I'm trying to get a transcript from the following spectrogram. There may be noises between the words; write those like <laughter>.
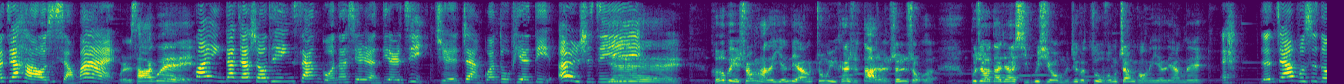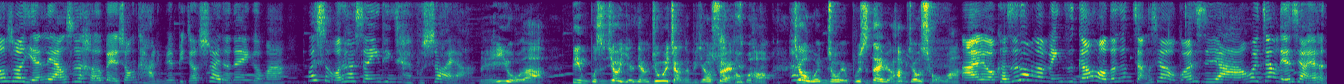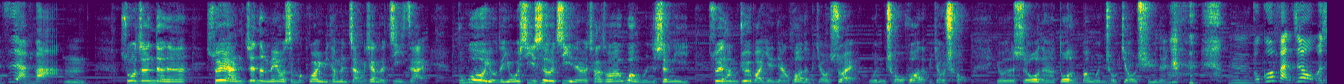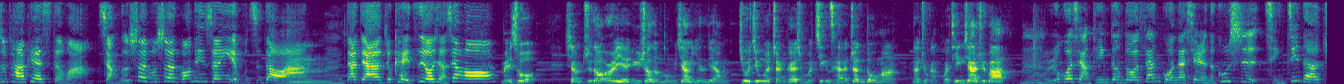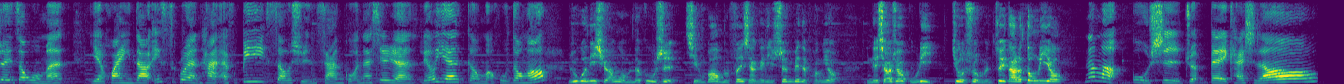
大家好，我是小麦，我是插柜，欢迎大家收听《三国那些人》第二季决战官渡篇第二十集。耶！河北双塔的颜良终于开始大展身手了，不知道大家喜不喜欢我们这个作风张狂的颜良呢？哎，人家不是都说颜良是河北双塔里面比较帅的那个吗？为什么他声音听起来不帅啊？没有啦。并不是叫颜良就会长得比较帅，好不好？<laughs> 叫文丑也不是代表他比较丑啊？哎呦，可是他们的名字刚好都跟长相有关系呀，会这样联想也很自然吧？嗯，说真的呢，虽然真的没有什么关于他们长相的记载，不过有的游戏设计呢，常常要望文生义，所以他们就会把颜良画的比较帅，文丑画的比较丑。有的时候呢，都很帮文丑叫屈呢。<laughs> 嗯，不过反正我们是 podcast 嘛，长得帅不帅，光听声音也不知道啊。嗯，嗯，大家就可以自由想象喽。没错，想知道二爷遇上的猛将颜良究竟会展开什么精彩的战斗吗？那就赶快听下去吧。嗯，如果想听更多三国那些人的故事，请记得追踪我们。也欢迎到 Instagram 和 FB 搜寻“三国那些人”，留言跟我们互动哦。如果你喜欢我们的故事，请帮我们分享给你身边的朋友，你的小小鼓励就是我们最大的动力哦。那么，故事准备开始喽！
